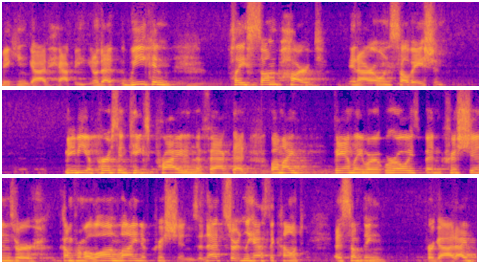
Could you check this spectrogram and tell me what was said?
making God happy. You know, that we can play some part in our own salvation. Maybe a person takes pride in the fact that, well, my family, we're, we're always been Christians or come from a long line of Christians, and that certainly has to count as something for God. I've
